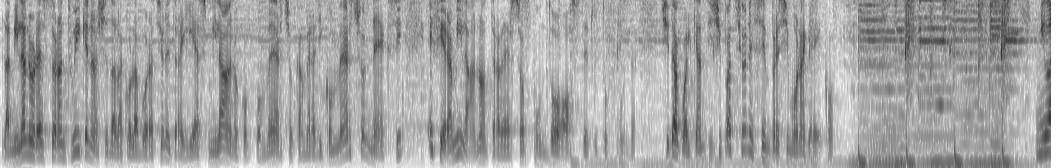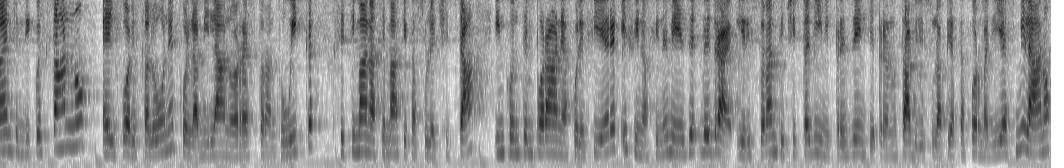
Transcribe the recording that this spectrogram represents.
La Milano Restaurant Week nasce dalla collaborazione tra Yes Milano, Confcommercio, Camera di Commercio, Nexi e Fiera Milano attraverso appunto Oste Tutto Food. Ci dà qualche anticipazione sempre Simona Greco. New entry di quest'anno è il fuorisalone con la Milano Restaurant Week, settimana tematica sulle città, in contemporanea con le fiere e fino a fine mese vedrà i ristoranti cittadini presenti e prenotabili sulla piattaforma di Yes Milano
